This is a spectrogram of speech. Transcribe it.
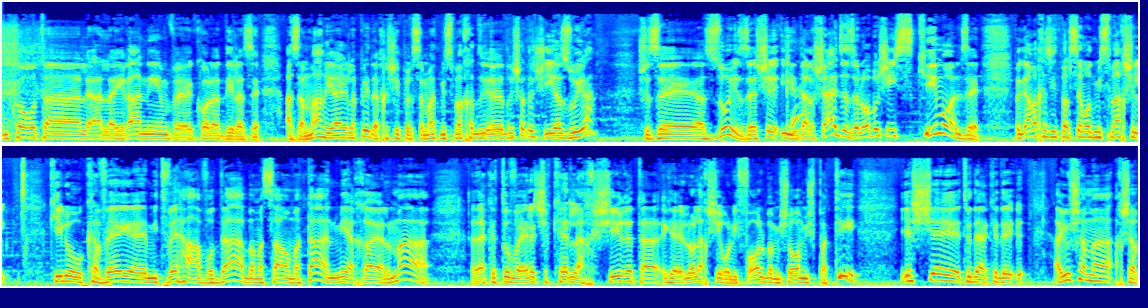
למכור אותה ל- לאיראנים וכל הדיל הזה. אז אמר יאיר לפיד אחרי שהיא פרסמה את מסמך הד- הדרישות שהיא הזויה. שזה הזוי, זה שהיא כן. דרשה את זה, זה לא אומר שהסכימו על זה. וגם אחרי זה התפרסם עוד מסמך של כאילו קווי אה, מתווה העבודה במשא ומתן, מי אחראי על מה. היה כתוב איילת שקד להכשיר את ה... לא להכשיר או לפעול במישור המשפטי. יש, אה, אתה יודע, כדי... היו שם... עכשיו,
